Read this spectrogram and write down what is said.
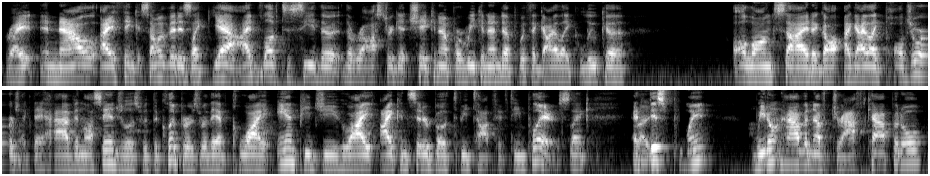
right? And now I think some of it is like, yeah, I'd love to see the the roster get shaken up where we can end up with a guy like Luka alongside a guy, a guy like Paul George, like they have in Los Angeles with the Clippers, where they have Kawhi and PG, who I, I consider both to be top 15 players. Like at right. this point, we don't have enough draft capital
